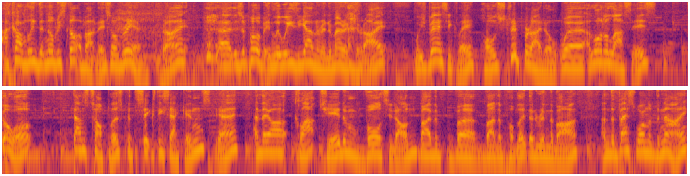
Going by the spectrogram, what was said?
I can't believe that nobody's thought about this over here, right? Uh, there's a pub in Louisiana in America, right? Which basically holds Stripper Idol, where a lot of lasses go up, dance topless for 60 seconds, yeah, and they are clapped, cheered, and voted on by the uh, by the public that are in the bar. And the best one of the night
